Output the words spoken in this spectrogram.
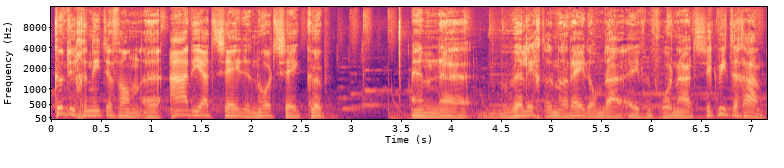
kunt u genieten van eh, ADAC, de Noordzee Cup. En eh, wellicht een reden om daar even voor naar het circuit te gaan.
